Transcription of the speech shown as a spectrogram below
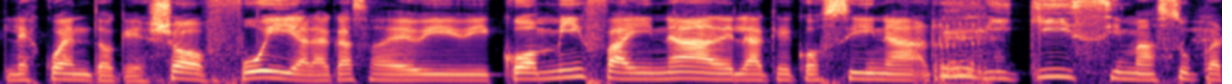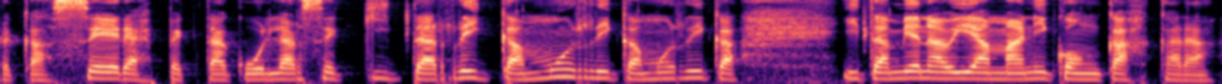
les cuento que yo fui a la casa de Vivi, comí fainá de la que cocina, riquísima, súper casera, espectacular, sequita, rica, muy rica, muy rica. Y también había maní con cáscara.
